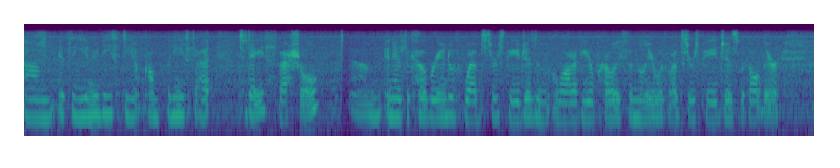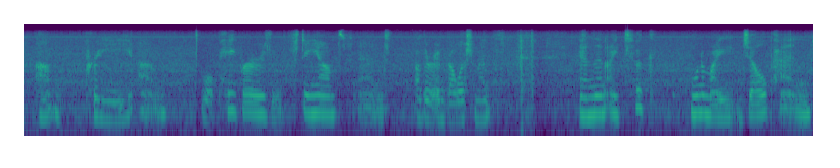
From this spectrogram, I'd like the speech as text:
Um, it's a Unity Stamp Company set. Today's special, um, and is a co-brand with Webster's Pages, and a lot of you are probably familiar with Webster's Pages with all their um, pretty, um, well, papers and stamps and other embellishments. And then I took one of my gel pens,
